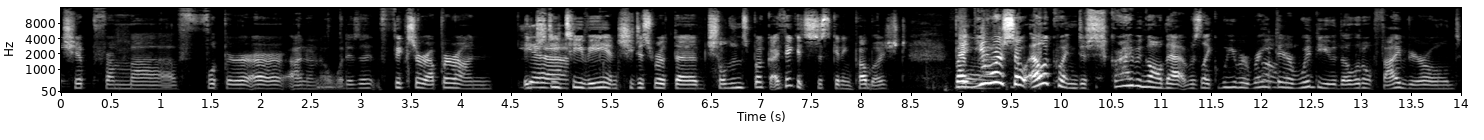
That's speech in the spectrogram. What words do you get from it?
Chip from uh, Flipper, or I don't know what is it, Fixer Upper on yeah, HGTV, and she just wrote the children's book. I think it's just getting published. But you were so eloquent in describing all that. It was like we were right Oh, there with you, the little five year old.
